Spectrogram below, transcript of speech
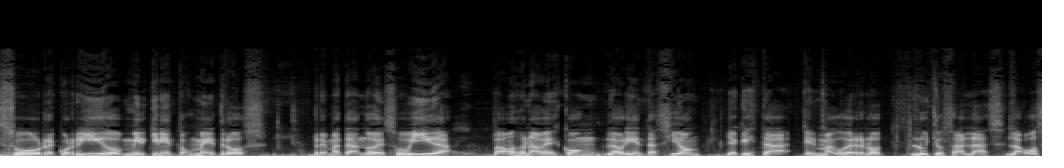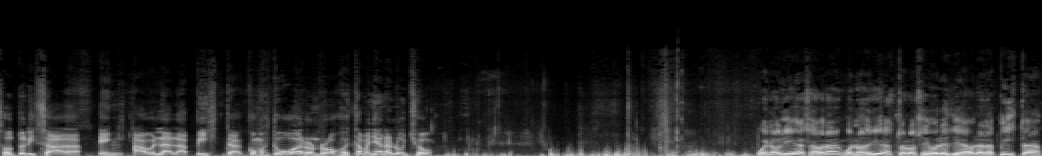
su recorrido, 1500 metros, rematando de subida. Vamos de una vez con la orientación y aquí está el mago de reloj Lucho Salas, la voz autorizada en Habla la Pista. ¿Cómo estuvo Aaron Rojo esta mañana, Lucho? Buenos días, Abraham. Buenos días a todos los señores de Habla la Pista.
